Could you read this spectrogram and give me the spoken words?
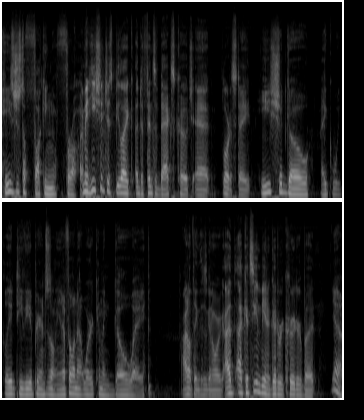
he's just a fucking fraud. I mean, he should just be like a defensive backs coach at Florida State. he should go make weekly TV appearances on the NFL Network and then go away. I don't think this is gonna work. I I could see him being a good recruiter, but Yeah,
